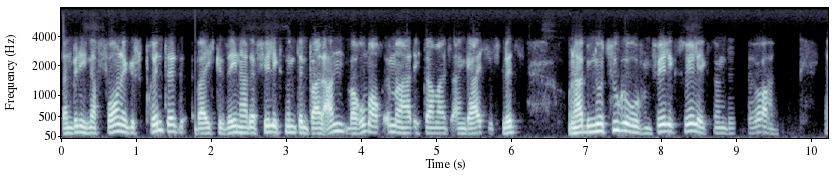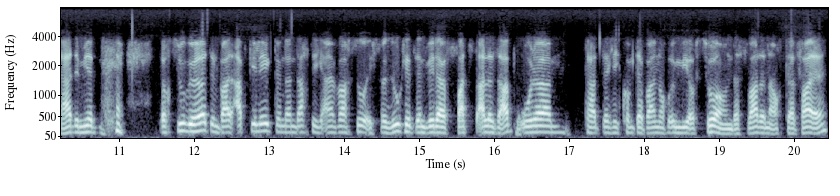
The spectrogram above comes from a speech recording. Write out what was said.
Dann bin ich nach vorne gesprintet, weil ich gesehen hatte, Felix nimmt den Ball an. Warum auch immer hatte ich damals einen Geistesblitz und habe ihm nur zugerufen, Felix, Felix. Und ja, er hatte mir doch zugehört, den Ball abgelegt und dann dachte ich einfach so, ich versuche jetzt entweder fatzt alles ab oder tatsächlich kommt der Ball noch irgendwie aufs Tor und das war dann auch der Fall.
